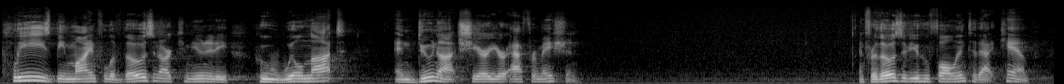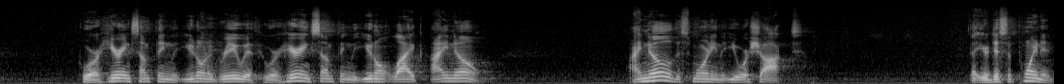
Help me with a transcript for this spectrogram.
please be mindful of those in our community who will not and do not share your affirmation. And for those of you who fall into that camp, who are hearing something that you don't agree with, who are hearing something that you don't like, I know. I know this morning that you are shocked, that you're disappointed,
